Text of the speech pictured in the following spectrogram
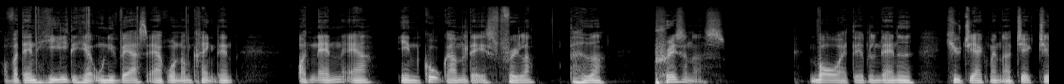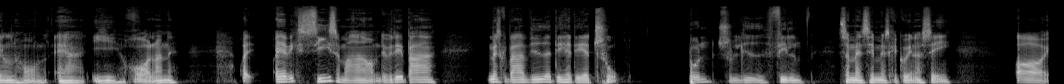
og hvordan hele det her univers er rundt omkring den. Og den anden er en god gammeldags thriller, der hedder Prisoners, hvor at det blandt andet Hugh Jackman og Jake Gyllenhaal er i rollerne. Og, og jeg vil ikke sige så meget om det, for det er bare, man skal bare vide, at det her det er to bundsolide film, som man simpelthen skal gå ind og se. Og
